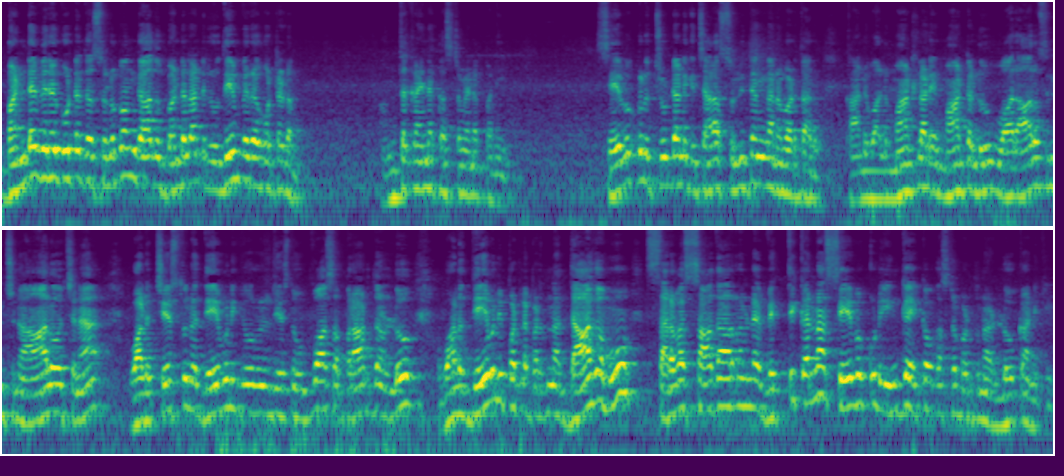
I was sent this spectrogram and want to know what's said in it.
బండ విరగొట్టేంత సులభం కాదు. బండలాంటి హృదయం విరగొట్టడం. అంతకైనా కష్టమైన పని. సేవకులు చూడడానికి చాలా సున్నితంగా కనబడతారు. కానీ వాళ్ళు మాట్లాడే మాటలు వారు ఆలోచించిన ఆలోచన వాళ్ళు చేస్తున్న దేవునికి చేసిన చేస్తున్న ఉపవాస ప్రార్థనలు వాళ్ళ దేవుని పట్ల పెడుతున్న దాగము సర్వసాధారణమైన వ్యక్తి కన్నా సేవకుడు ఇంకా ఎక్కువ కష్టపడుతున్నాడు లోకానికి.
